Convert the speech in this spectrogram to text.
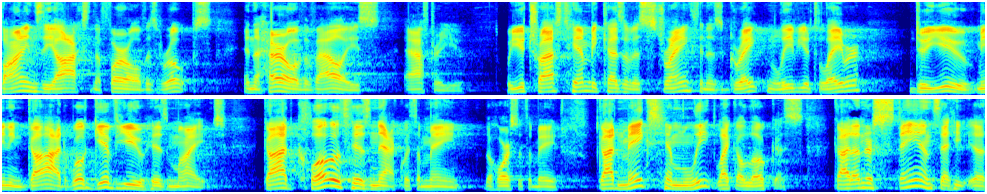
binds the ox in the furrow of his ropes, in the harrow of the valleys after you. Will you trust him because of his strength and his great and leave you to labor? Do you, meaning God, will give you his might. God clothes his neck with a mane, the horse with a mane. God makes him leap like a locust. God understands that he uh,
